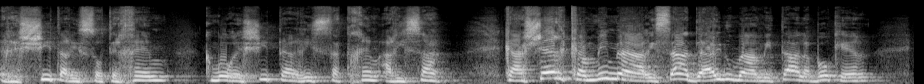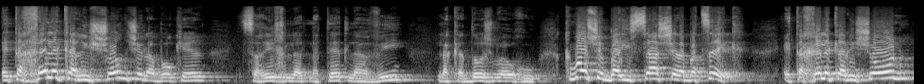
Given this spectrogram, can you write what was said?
ראשית הריסותיכם כמו ראשית הריסתכם, הריסה. כאשר קמים מההריסה, דהיינו מהמיטה על הבוקר, את החלק הראשון של הבוקר צריך לתת, להביא לקדוש ברוך הוא. כמו שבעיסה של הבצק, את החלק הראשון,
